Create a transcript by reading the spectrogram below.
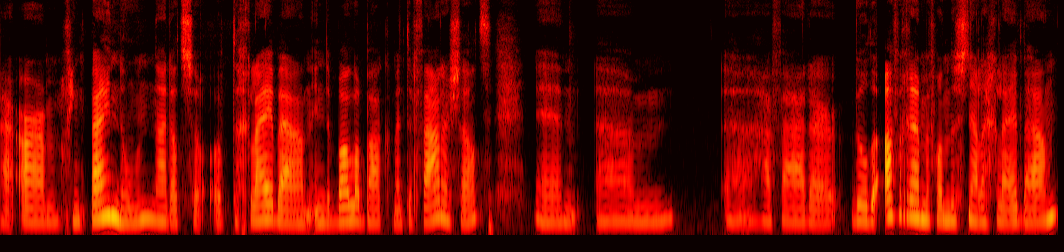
haar arm ging pijn doen nadat ze op de glijbaan in de ballenbak met de vader zat. En um, uh, haar vader wilde afremmen van de snelle glijbaan,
